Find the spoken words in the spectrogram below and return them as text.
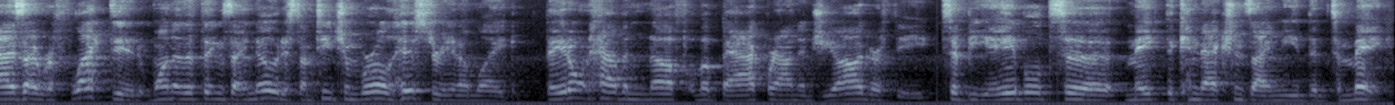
as I reflected, one of the things I noticed, I'm teaching world history, and I'm like, they don't have enough of a background in geography to be able to make the connections I need them to make.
